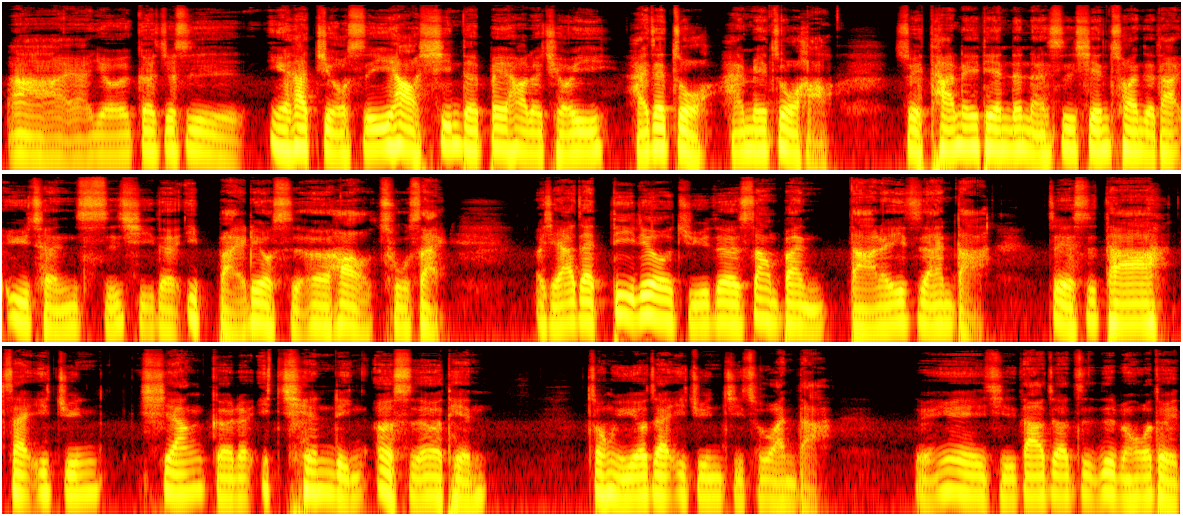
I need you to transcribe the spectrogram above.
啊，有一个就是因为他九十一号新的背号的球衣还在做，还没做好。所以他那天仍然是先穿着他育成时期的一百六十二号出赛，而且他在第六局的上半打了一支安打，这也是他在一军相隔了一千零二十二天，终于又在一军击出安打。对，因为其实大家知道，日日本火腿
